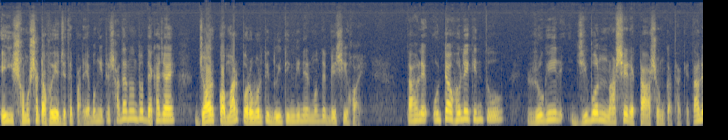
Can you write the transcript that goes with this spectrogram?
এই সমস্যাটা হয়ে যেতে পারে এবং এটা সাধারণত দেখা যায় জ্বর কমার পরবর্তী দুই, তিন দিনের মধ্যে বেশি হয়। তাহলে ওটা হলে কিন্তু রোগীর জীবন নাশের একটা আশঙ্কা থাকে। তাহলে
